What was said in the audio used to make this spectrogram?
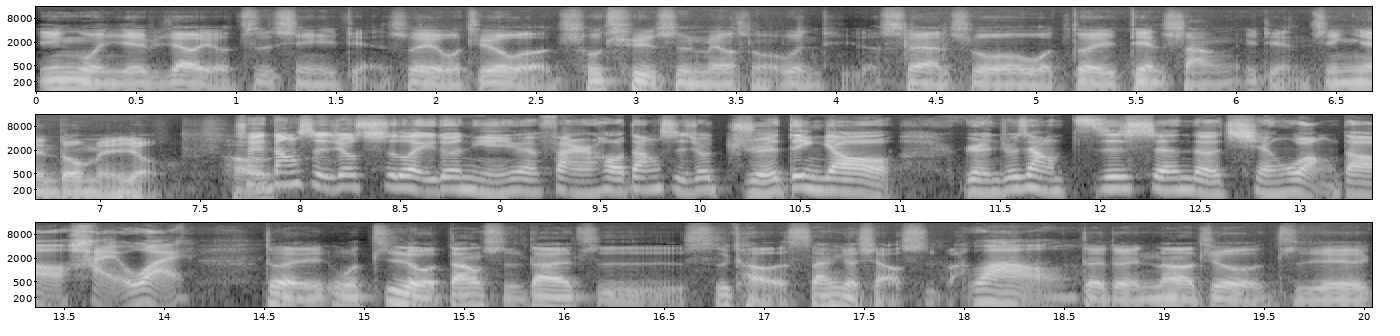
英文也比较有自信一点，所以我觉得我出去是没有什么问题的。虽然说我对电商一点经验都没有，所以当时就吃了一顿年夜饭，然后当时就决定要人就这样资深的前往到海外。对我记得我当时大概只思考了三个小时吧。哇哦，对对，那就直接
